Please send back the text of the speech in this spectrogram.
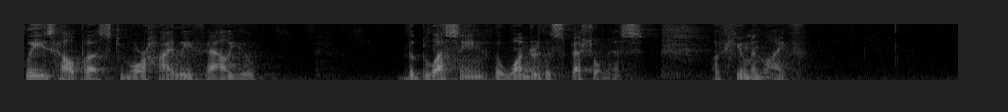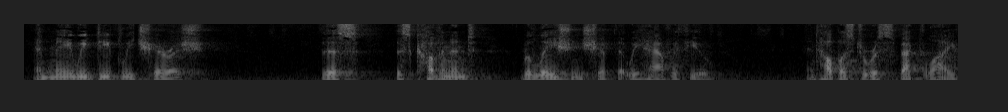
please help us to more highly value the blessing, the wonder, the specialness of human life. And may we deeply cherish this, this covenant relationship that we have with you and help us to respect life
